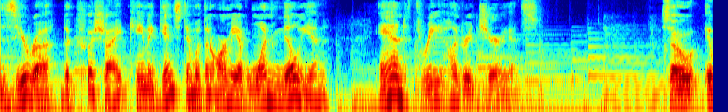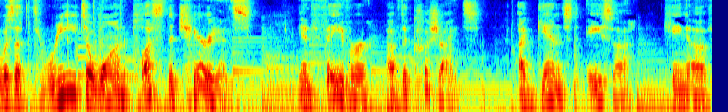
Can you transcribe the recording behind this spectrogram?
Zerah the Cushite came against him with an army of 1 million and 300 chariots. So it was a 3 to 1 plus the chariots in favor of the Cushites against Asa, king of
